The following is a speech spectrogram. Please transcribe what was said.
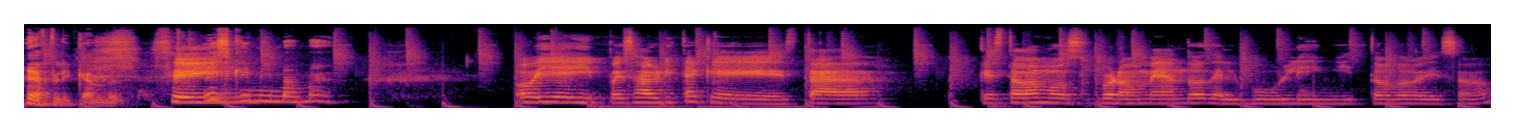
aplicando. Sí. Es que mi mamá. Oye, y pues ahorita que está que estábamos bromeando del bullying y todo eso,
